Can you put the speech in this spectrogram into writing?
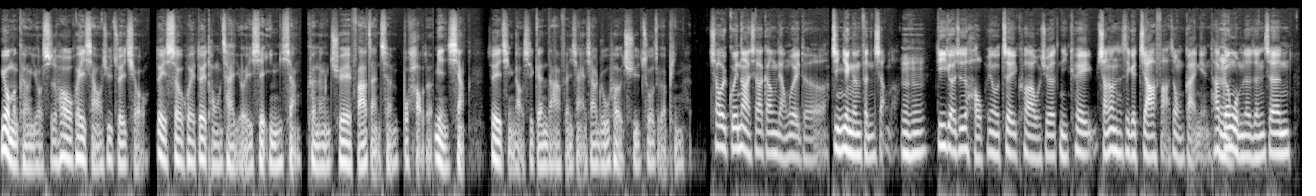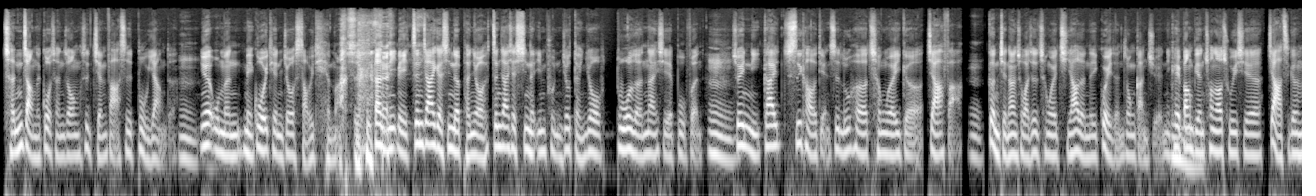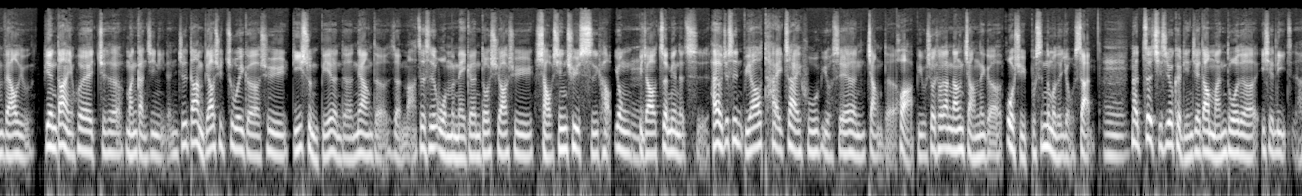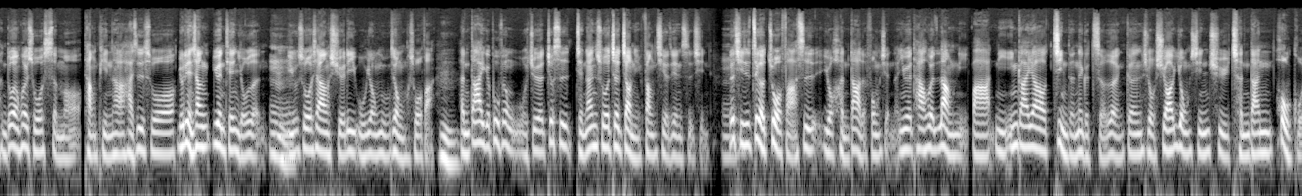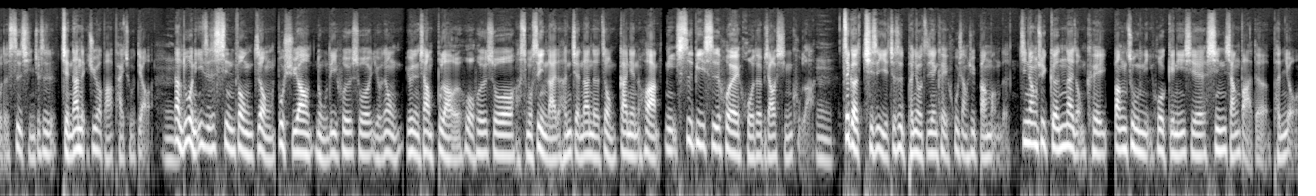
因为我们可能有时候会想要去追求对社会、对同侪有一些影响，可能却发展成不好的面向。所以请老师跟大家分享一下如何去做这个平衡。稍微归纳一下刚刚两位的经验跟分享了。嗯哼，第一个就是好朋友这一块，我觉得你可以想象成是一个加法这种概念，它跟我们的人生成长的过程中是减法是不一样的。嗯，因为我们每过一天你就少一天嘛。是，但你每增加一个新的朋友，增加一些新的 input，你就等于又多了那些部分。嗯，所以你该思考的点是如何成为一个加法。嗯，更简单的说法就是成为其他人的贵人这种感觉，你可以帮别人创造出一些价值跟 value。别人当然也会觉得蛮感激你的。你就是当然不要去做一个去诋损别人的那样的人嘛，这是我们每个人都需要去小心去思考，用比较正面的词。嗯、还有就是不要太在乎有些人讲的话，比如说说刚刚讲那个或许不是那么的友善，嗯，那这其实又可以连接到蛮多的一些例子。很多人会说什么躺平啊，还是说有点像怨天尤人，嗯，比如说像学历无用论这种说法，嗯，很大一个部分，我觉得就是简单说，就叫你放弃了这件事情。那、嗯、其实这个做法是有很大的风险的，因为它会让你把你应该要尽的那个责任跟所需要用心去承担后果的事情，就是简单的一句话把它排除掉。嗯、那如果你一直是信奉这种不需要努力，或者说有那种有点像不劳而获，或者说什么事情来的很简单的这种概念的话，你势必是会活得比较辛苦啦。嗯，这个其实也就是朋友之间可以互相去帮忙的，尽量去跟那种可以帮助你或给你一些新想法的朋友。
